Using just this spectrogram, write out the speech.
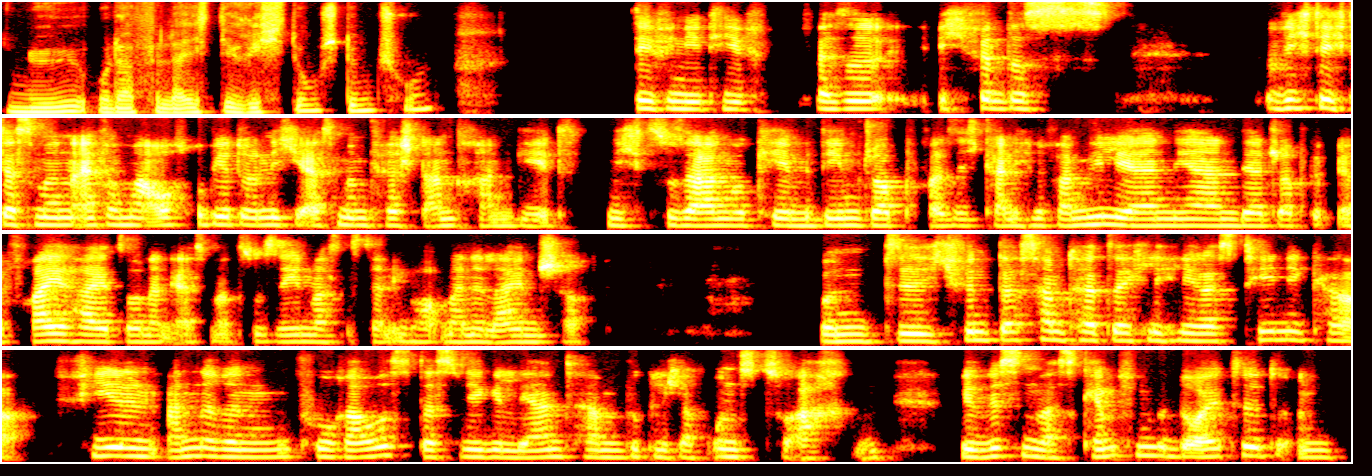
nö, oder vielleicht die Richtung stimmt schon? definitiv. Also ich finde es wichtig, dass man einfach mal ausprobiert und nicht erst mit dem Verstand rangeht. Nicht zu sagen, okay, mit dem Job, weiß ich, kann ich eine Familie ernähren, der Job gibt mir Freiheit, sondern erstmal zu sehen, was ist denn überhaupt meine Leidenschaft. Und ich finde, das haben tatsächlich Legastheniker vielen anderen voraus, dass wir gelernt haben, wirklich auf uns zu achten. Wir wissen, was Kämpfen bedeutet und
